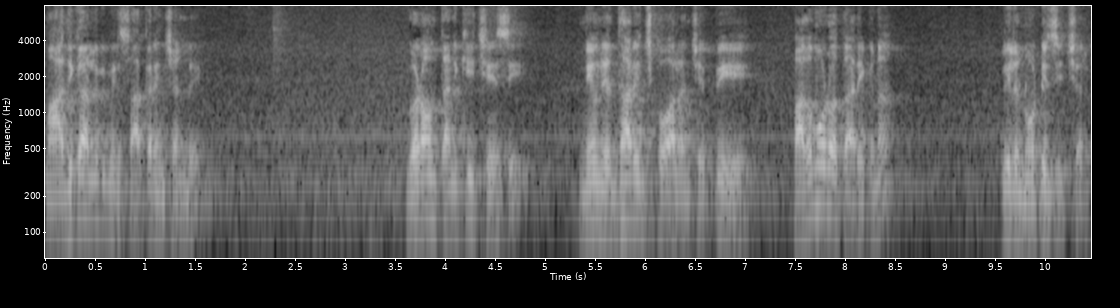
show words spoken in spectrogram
మా అధికారులకు మీరు సహకరించండి. గొడవను తనిఖీ చేసి మేము నిర్ధారించుకోవాలని చెప్పి పదమూడో తారీఖున వీళ్ళు నోటీస్ ఇచ్చారు.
